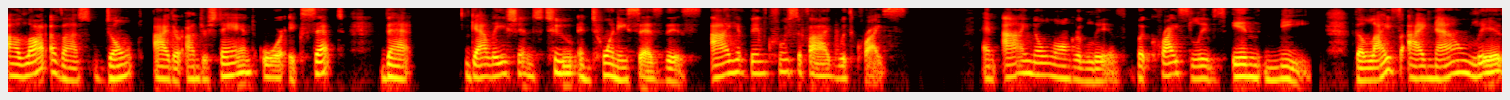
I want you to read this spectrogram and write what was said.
a lot of us don't either understand or accept that Galatians 2 and 20 says this I have been crucified with Christ and I no longer live, but Christ lives in me. The life I now live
